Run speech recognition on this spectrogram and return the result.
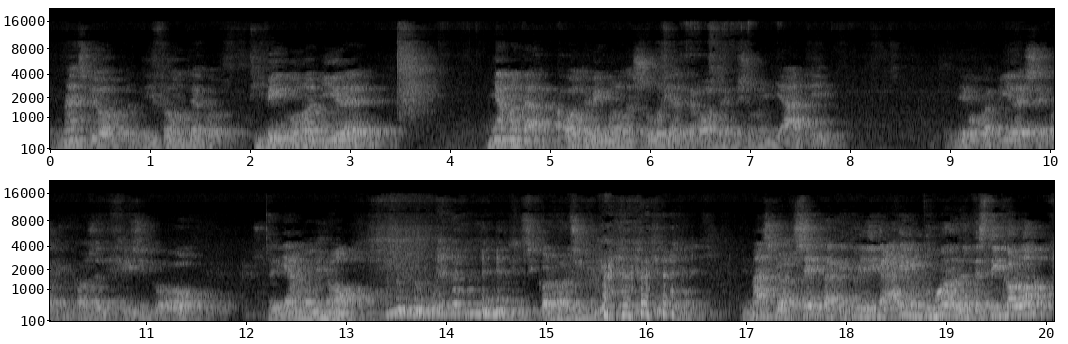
Il maschio di fronte a ti vengono a dire, mi ha mandato, a volte vengono da soli, altre volte mi sono inviati, devo capire se è qualcosa di fisico o speriamo di no, di psicologico. Il maschio accetta che tu gli dica hai un tumore del testicolo,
